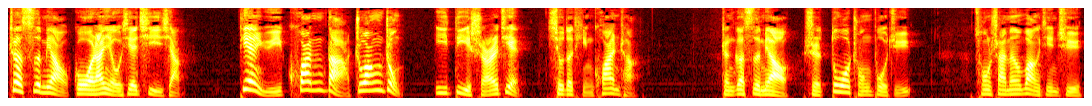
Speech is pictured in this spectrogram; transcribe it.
这寺庙果然有些气象。殿宇宽大庄重，依地势而建，修得挺宽敞。整个寺庙是多重布局，从山门望进去，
